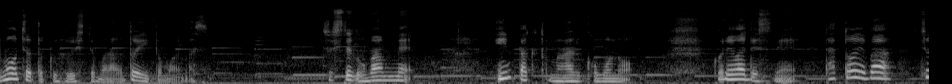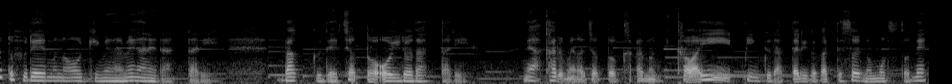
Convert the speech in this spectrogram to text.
もちょっと工夫してもらうといいと思います。そして5番目、インパクトのある小物。これはですね、例えばちょっとフレームの大きめなメガネだったり、バッグでちょっとお色だったり、ね、明るめのちょっとあの可愛いピンクだったりとかってそういうのを持つとね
